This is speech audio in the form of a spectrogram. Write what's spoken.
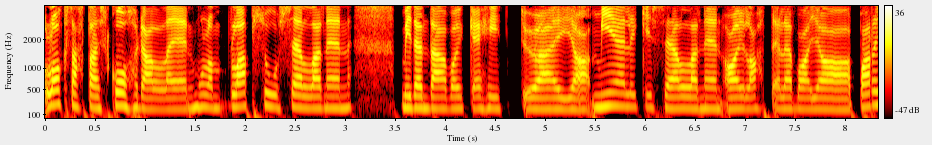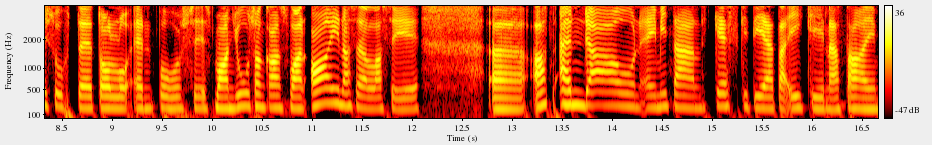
loksahtaisi kohdalleen. Mulla on lapsuus sellainen, miten tämä voi kehittyä ja mielikin sellainen ailahteleva ja parisuhteet ollut, en puhu siis vaan Juuson kanssa, vaan aina sellaisia uh, up and down, ei mitään keskitietä ikinä tai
